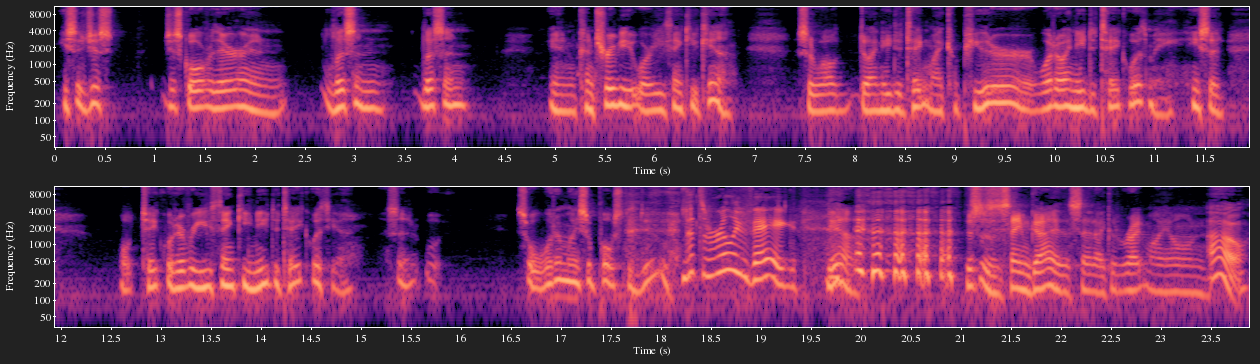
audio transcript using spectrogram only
He said, just, just go over there and listen, listen and contribute where you think you can. I said, well, do I need to take my computer or what do I need to take with me? He said, Well, take whatever you think you need to take with you. I said, So what am I supposed to do? That's really vague. Yeah. this is the same guy that said I could write my own. Oh,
